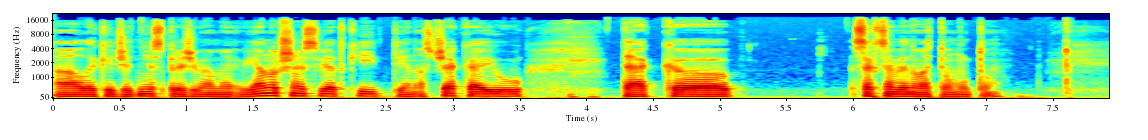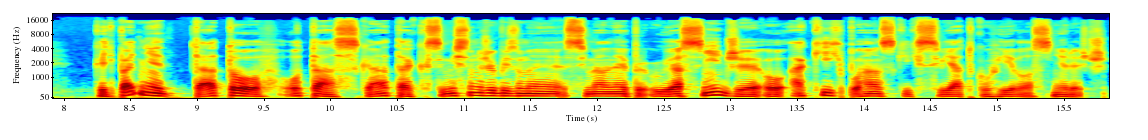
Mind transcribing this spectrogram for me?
ale keďže dnes prežívame Vianočné sviatky, tie nás čakajú, tak e, sa chcem venovať tomuto. Keď padne táto otázka, tak si myslím, že by sme si mali najprv ujasniť, že o akých pohanských sviatkoch je vlastne reč.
